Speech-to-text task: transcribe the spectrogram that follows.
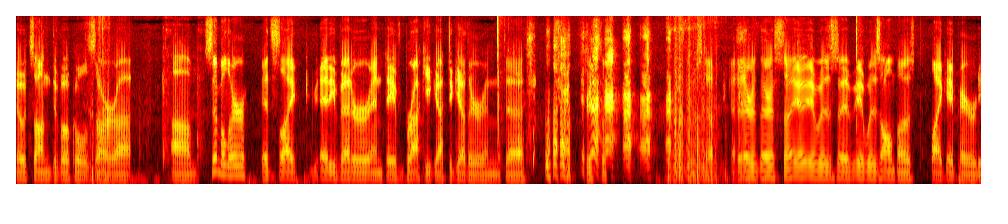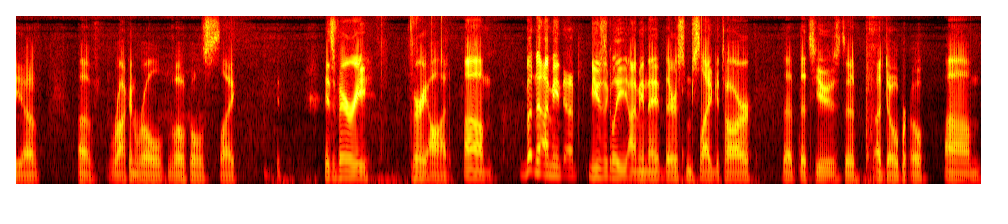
notes on the vocals are uh, um, similar. It's like Eddie Vedder and Dave Brockie got together and uh, some, some stuff. together. There, there's it, it was it was almost like a parody of of rock and roll vocals. Like it, it's very very odd. Um, but no, I mean uh, musically, I mean they, there's some slide guitar that that's used a, a dobro um,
